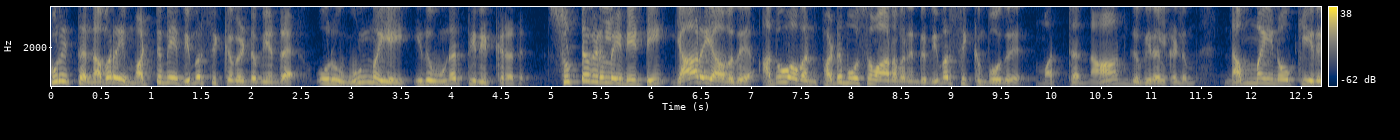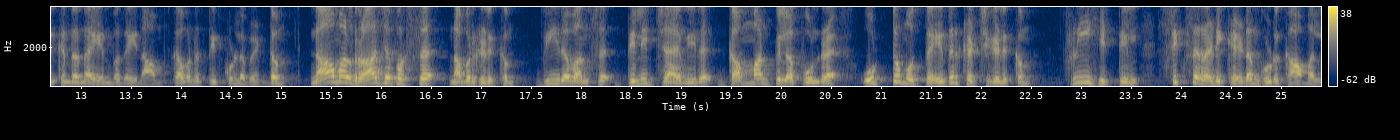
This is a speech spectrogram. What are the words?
குறித்த நபரை மட்டுமே விமர்சிக்க வேண்டும் என்ற ஒரு உண்மையை இது உணர்த்தி நிற்கிறது. சுட்ட விரலை நீட்டி யாரையாவது அதோ அவன் படுமோசமானவன் என்று விமர்சிக்கும் போது மற்ற நான்கு விரல்களும் நம்மை நோக்கி இருக்கின்றன என்பதை நாம் கவனத்தில் கொள்ள வேண்டும். நாமல் ராஜபக்ச நபர்களுக்கும் வீரவன்ச திலித் ஜாவீர கம்மான் பில போன்ற ஒட்டுமொத்த எதிர்க்கட்சிகளுக்கும் ஃப்ரீ ஹிட்டில் சிக்ஸர் அடிக்க இடம் கொடுக்காமல்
